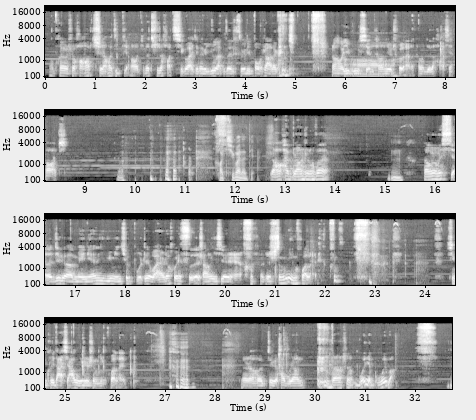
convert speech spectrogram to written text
我朋友说好好吃，然后就点了。我觉得吃着好奇怪，就那个鱼卵在嘴里爆炸的感觉，然后一股咸汤就出来了。他们觉得好咸，好好吃。嗯 好奇怪的点。然后还不让剩饭。嗯，然后我们写了这个，每年渔民去捕这玩意儿都会死伤一些人，然后说这生命换来的。幸亏大峡谷是生命换来的。然后这个还不让不让剩，我也不会吧？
